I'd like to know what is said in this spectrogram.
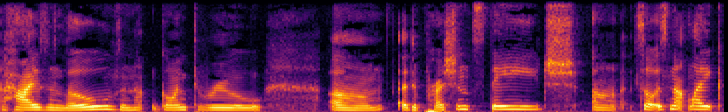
highs and lows and going through um a depression stage uh so it's not like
